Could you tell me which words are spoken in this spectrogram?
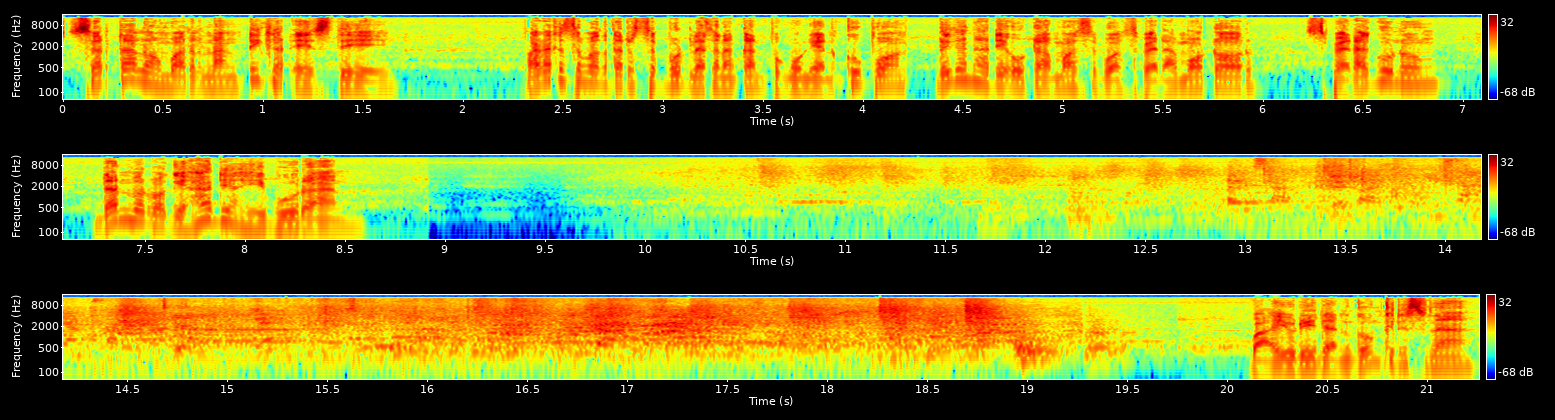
serta lomba renang tingkat SD. Pada kesempatan tersebut dilaksanakan pengundian kupon dengan hadiah utama sebuah sepeda motor, sepeda gunung, dan berbagai hadiah hiburan. Bayudi dan Gong Krisna,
